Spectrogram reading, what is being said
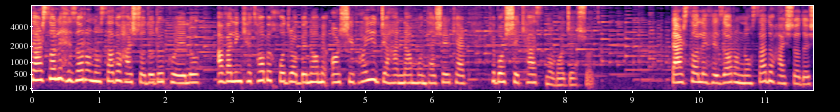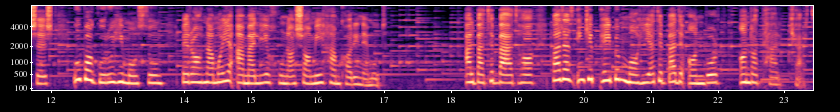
در سال 1982 کوئلو اولین کتاب خود را به نام آرشیوهای جهنم منتشر کرد که با شکست مواجه شد. در سال 1986 او با گروهی موسوم به راهنمای عملی خوناشامی همکاری نمود. البته بعدها بعد از اینکه پی به ماهیت بد آن برد آن را ترک کرد.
